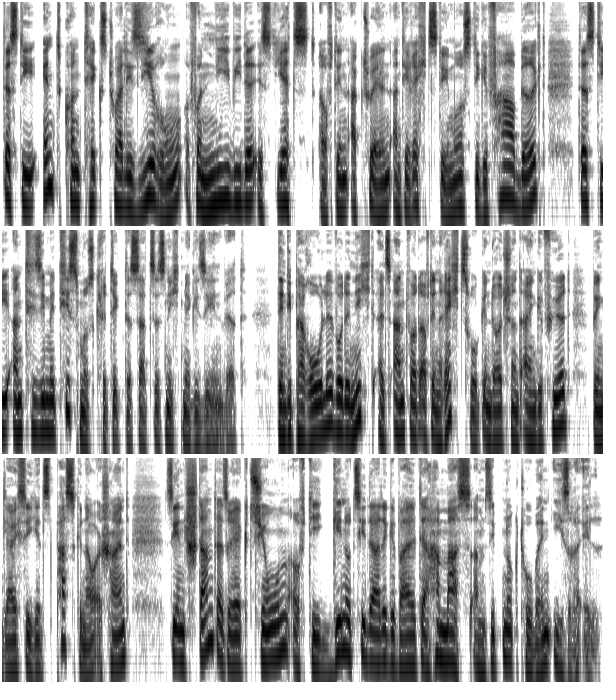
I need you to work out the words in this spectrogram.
dass die Entkontextualisierung von Nie wieder ist jetzt auf den aktuellen Antirechtsdemos die Gefahr birgt, dass die Antisemitismuskritik des Satzes nicht mehr gesehen wird. Denn die Parole wurde nicht als Antwort auf den Rechtsruck in Deutschland eingeführt, wenngleich sie jetzt passgenau erscheint. Sie entstand als Reaktion auf die genozidale Gewalt der Hamas am 7. Oktober in Israel.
